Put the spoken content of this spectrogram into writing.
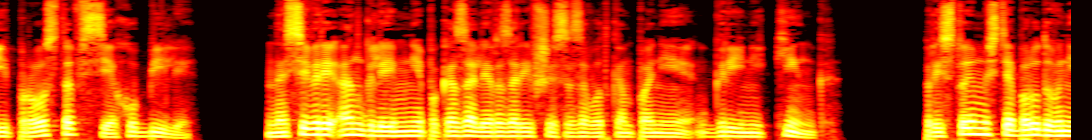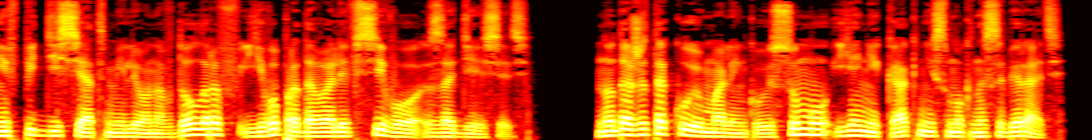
и просто всех убили. На севере Англии мне показали разорившийся завод компании Greeny King. При стоимости оборудования в 50 миллионов долларов его продавали всего за 10. Но даже такую маленькую сумму я никак не смог насобирать.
